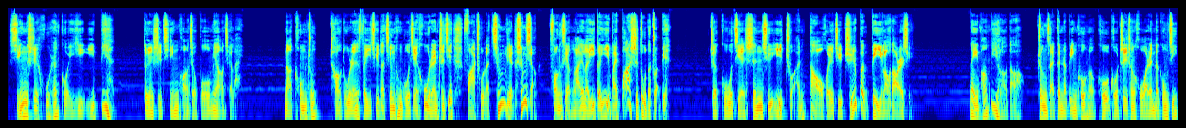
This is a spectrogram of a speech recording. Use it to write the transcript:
形势忽然诡异一变，顿时情况就不妙起来。那空中朝毒人飞去的青铜古剑，忽然之间发出了清冽的声响，方向来了一个一百八十度的转变。这古剑身躯一转，倒回去，直奔毕老道而去。那旁毕老道正在跟着冰窟窿苦苦支撑火人的攻击，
